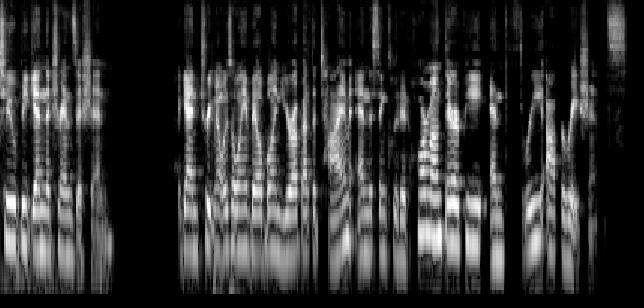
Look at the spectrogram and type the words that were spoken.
to begin the transition. Again, treatment was only available in Europe at the time, and this included hormone therapy and three operations.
